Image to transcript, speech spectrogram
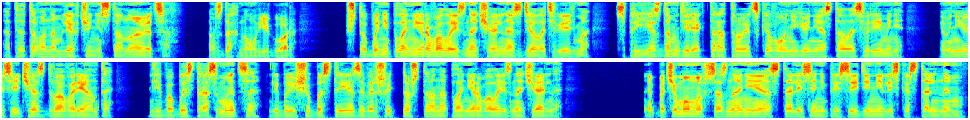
От этого нам легче не становится, вздохнул Егор. Что бы ни планировала изначально сделать ведьма, с приездом директора Троицкого у нее не осталось времени, и у нее сейчас два варианта. Либо быстро смыться, либо еще быстрее завершить то, что она планировала изначально. А почему мы в сознании остались, а не присоединились к остальным?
